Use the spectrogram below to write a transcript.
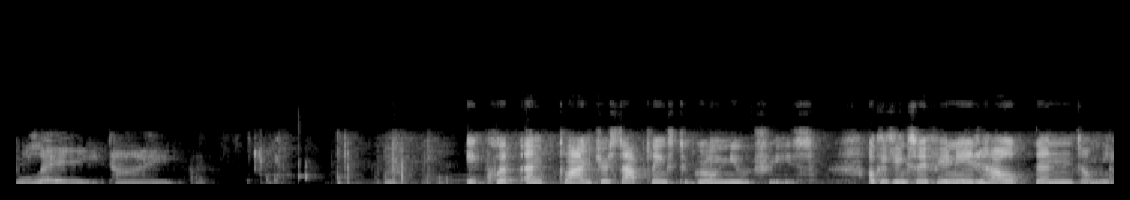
play time. Equip and plant your saplings to grow new trees. Okay, King, so if you need help, then tell me.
